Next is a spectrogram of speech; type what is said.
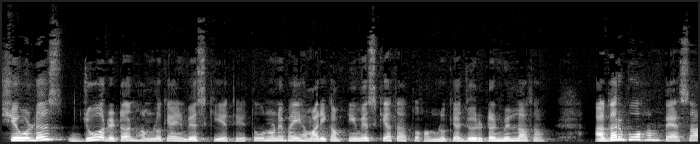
share holders जो रिटर्न हम लोग क्या इन्वेस्ट किए थे तो उन्होंने भाई हमारी कंपनी इन्वेस्ट किया था तो हम लोग क्या जो रिटर्न मिल रहा था? अगर वो हम पैसा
